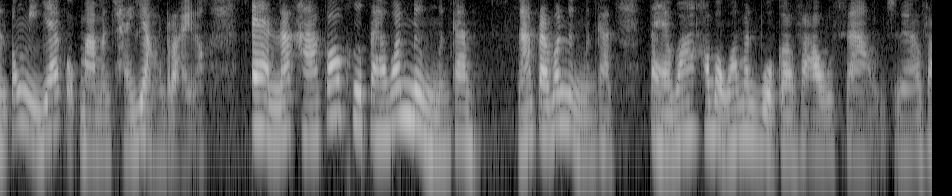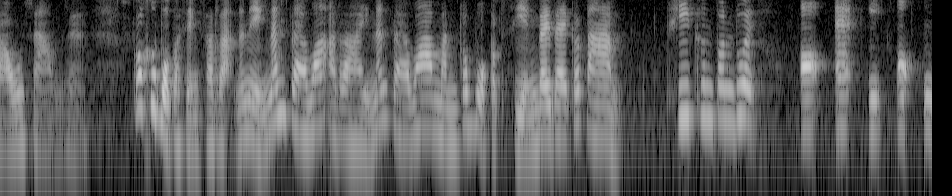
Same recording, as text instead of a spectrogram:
มันต้องมีแยกออกมามันใช้อย่างไรเนาะแอนนะคะก็คือแปลว่า 1 เหมือนกันนะแปลว่า 1 เหมือนกัน แต่ว่าเขาบอกว่ามันบวกกับ vowel sounds นะ vowel sounds นะ ก็คือบวกกับเสียงสระนั่นเอง นั่นแปลว่าอะไร นั่นแปลว่ามันก็บวกกับเสียงใด ๆ ก็ตาม ที่ขึ้นต้นด้วยอแอะอีออุ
